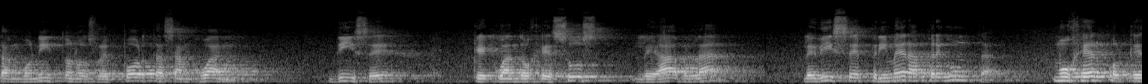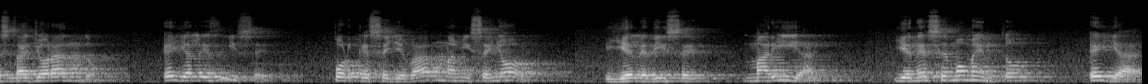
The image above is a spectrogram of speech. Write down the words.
tan bonito nos reporta San Juan. Dice que cuando Jesús le habla, le dice, primera pregunta, mujer, ¿por qué estás llorando? Ella les dice, porque se llevaron a mi Señor. Y él le dice, María. Y en ese momento ella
